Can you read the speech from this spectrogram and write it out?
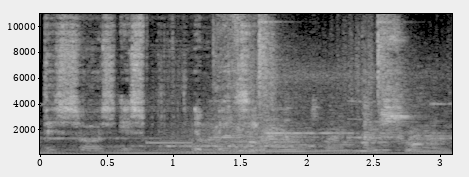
This sauce is amazing.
